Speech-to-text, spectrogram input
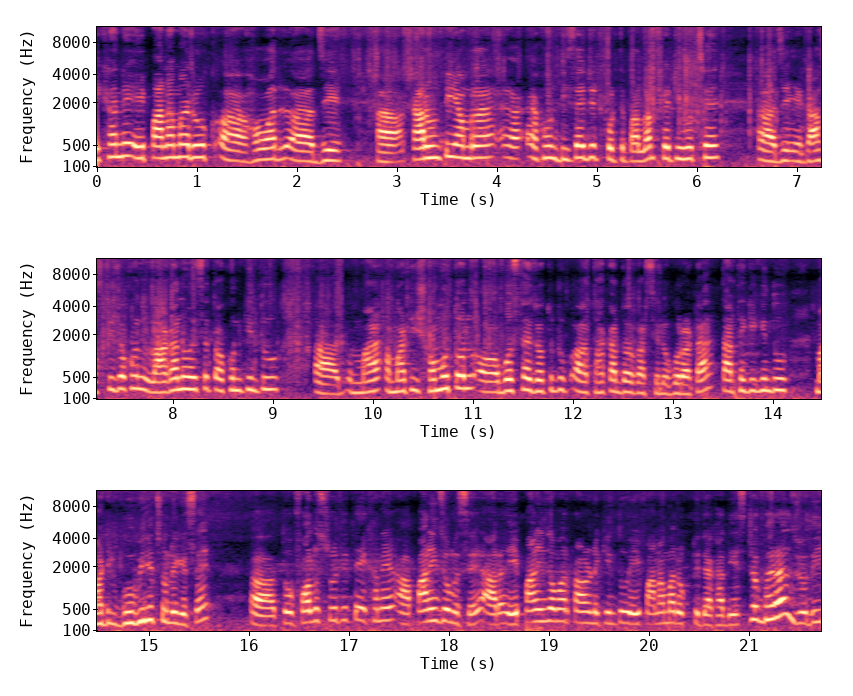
এখানে এই পানামা রোগ হওয়ার যে কারণটি আমরা এখন ডিসাইডেড করতে পারলাম, সেটি হচ্ছে যে গাছটি যখন লাগানো হয়েছে, তখন কিন্তু মাটি সমতল অবস্থায় যতটুকু থাকার দরকার ছিল গোড়াটা, তার থেকে কিন্তু মাটির গভীরে চলে গেছে। তো ফলশ্রুতিতে এখানে পানি জমেছে। আর এই পানি জমার কারণে কিন্তু এই পানামা রোগটি দেখা দিয়েছে। চোখ ভাইরা, যদি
